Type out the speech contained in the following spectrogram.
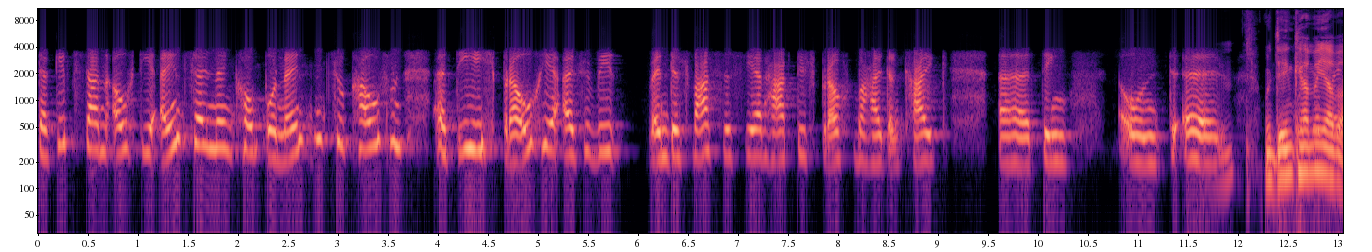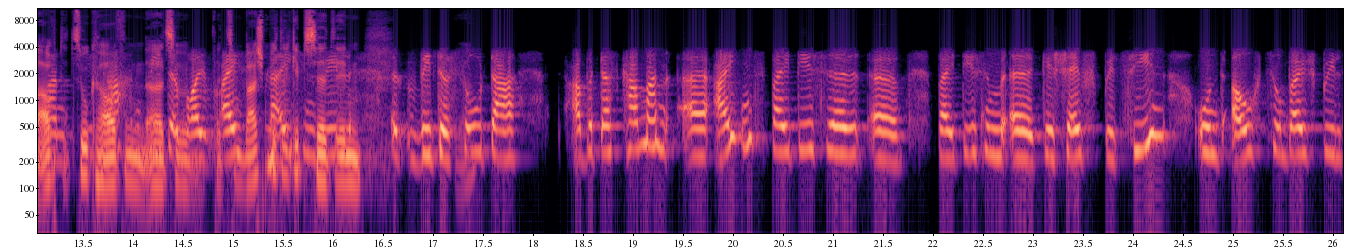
da gibt es dann auch die einzelnen Komponenten zu kaufen, äh, die ich brauche. Also wie, wenn das Wasser sehr hart ist, braucht man halt ein Kalkding. Äh, und, äh, mhm. und den kann man ja aber auch dazu kaufen. Also zum Waschmittel gibt es ja den. Wieder ja. Aber das kann man äh, eigens bei, dieser, äh, bei diesem äh, Geschäft beziehen und auch zum Beispiel,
